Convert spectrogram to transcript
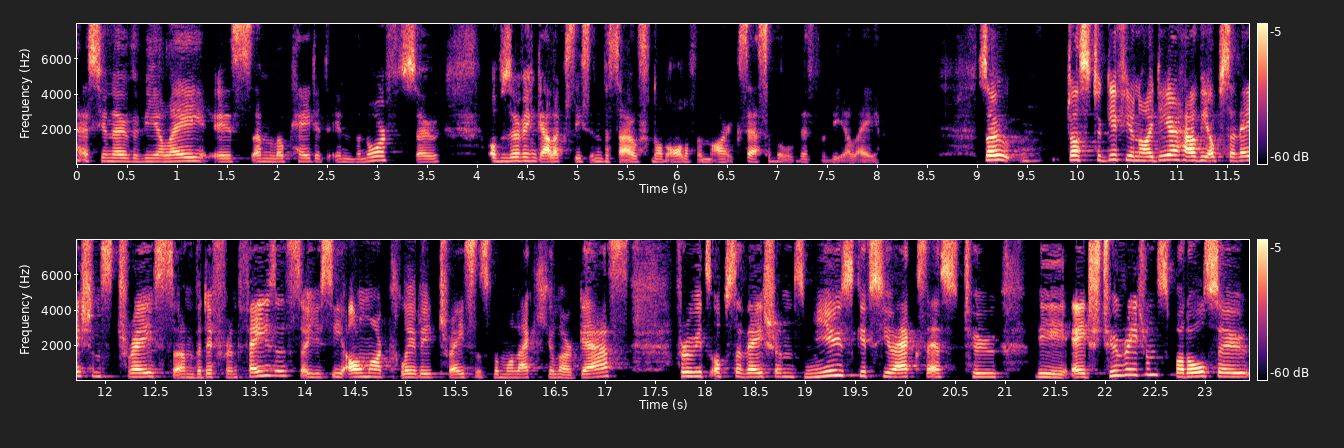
As you know, the VLA is um, located in the north. So observing galaxies in the south, not all of them are accessible with the VLA. So just to give you an idea how the observations trace um, the different phases. So you see ALMA clearly traces the molecular gas through its observations. MUSE gives you access to the HII regions, but also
